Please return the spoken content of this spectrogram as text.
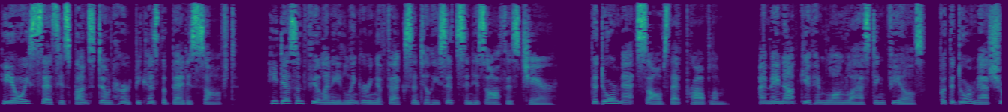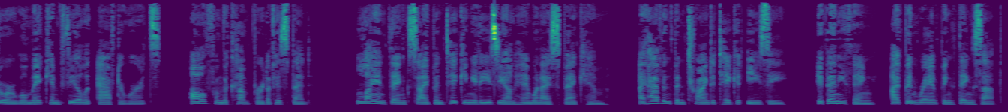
He always says his buns don't hurt because the bed is soft. He doesn't feel any lingering effects until he sits in his office chair. The doormat solves that problem. I may not give him long lasting feels, but the doormat sure will make him feel it afterwards. All from the comfort of his bed. Lion thinks I've been taking it easy on him when I spank him. I haven't been trying to take it easy. If anything, I've been ramping things up.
